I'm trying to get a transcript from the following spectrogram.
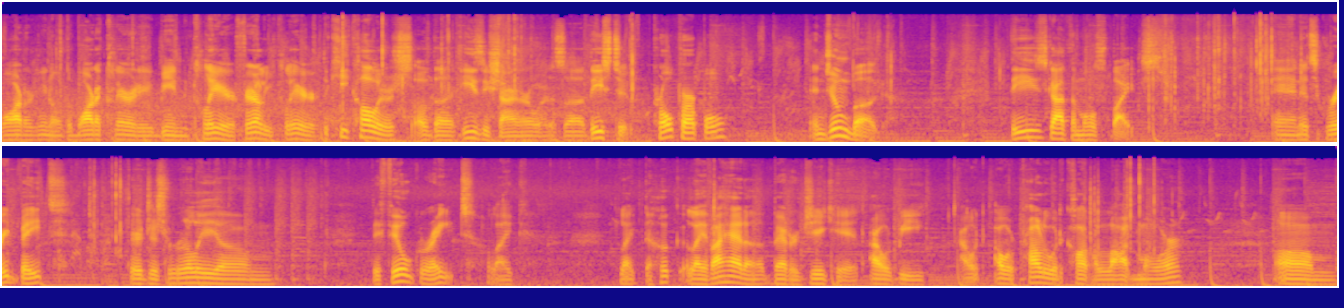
water, you know, the water clarity being clear, fairly clear. The key colors of the Easy Shiner was uh, these two, Pro Purple and Junebug. These got the most bites. And it's great bait. They're just really, um, they feel great. Like, like the hook, like if I had a better jig head, I would be, I would, I would probably would have caught a lot more. Um,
